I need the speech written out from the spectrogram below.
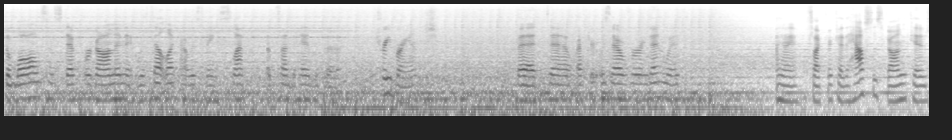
the walls and stuff were gone, and it felt like I was being slapped upside the head with a tree branch. But uh, after it was over and done with, uh, it's like, okay, the house is gone because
